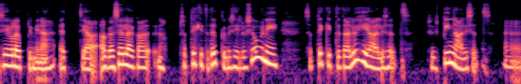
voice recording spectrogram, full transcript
see ei ole õppimine, et ja, aga sellega noh, saab tekitada õppimise illusiooni, saab tekitada lühiajalised, sellised pinnalised äh,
